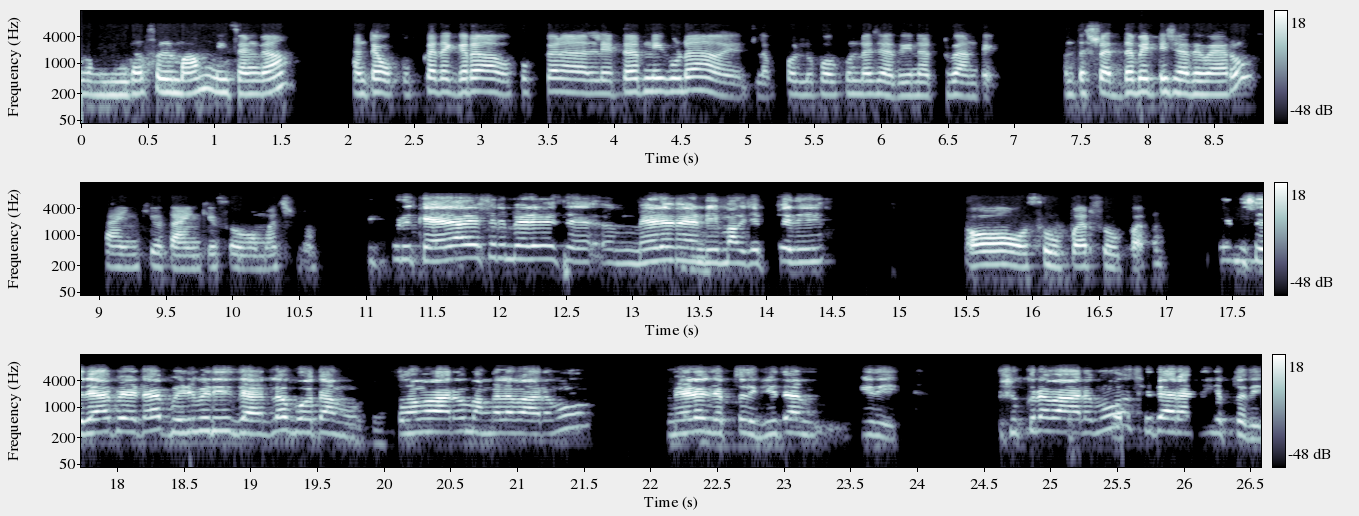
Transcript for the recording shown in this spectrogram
వండర్ఫుల్ మామ్ నిజంగా. అంటే ఒక్కొక్క దగ్గర ఒక్కొక్క లెటర్ని కూడా ఇట్లా పొల్లు పోకుండా చదివినట్టుగా అంటే అంత శ్రద్ధ పెట్టి చదివారు. Thank you thank you so much ma'am ఇప్పుడు కేదారేశ్వరి మేడమే మేడమే అండి మాకు చెప్పేది. ఓ సూపర్ సూపర్. మేము సూర్యాపేట పిడివిడి దాంట్లో పోతాము. సోమవారం మంగళవారము మేడం చెప్తుంది గీత ఇది. శుక్రవారము సీతారామం చెప్తుంది.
